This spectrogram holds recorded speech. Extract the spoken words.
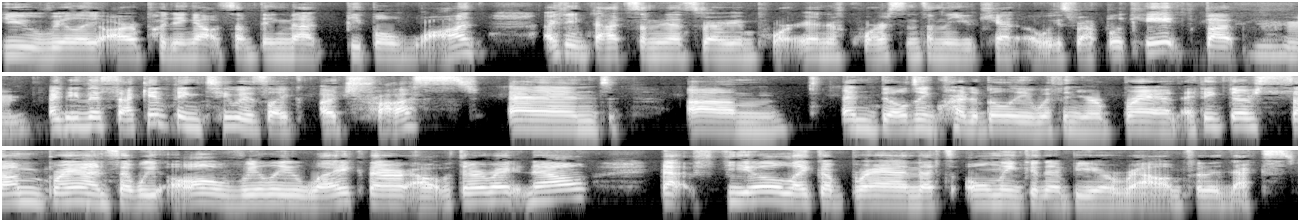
you really are putting out something that people want i think that's something that's very important of course and something you can't always replicate but mm-hmm. i think the second thing too is like a trust and um, and building credibility within your brand. I think there's some brands that we all really like that are out there right now that feel like a brand that's only going to be around for the next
